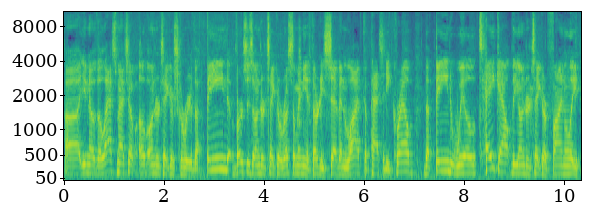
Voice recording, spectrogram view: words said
Uh, you know, the last matchup of Undertaker's career. The Fiend versus Undertaker, WrestleMania 37, live capacity crowd. The Fiend will take out The Undertaker finally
